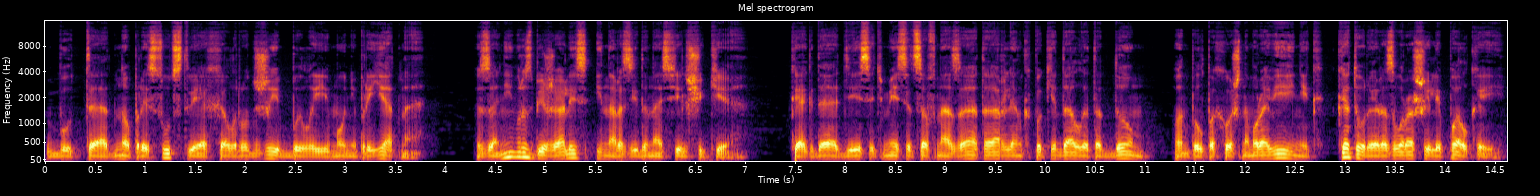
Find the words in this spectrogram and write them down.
будто одно присутствие Халруджи было ему неприятно – за ним разбежались и нарзиды-носильщики. Когда 10 месяцев назад Арлинг покидал этот дом, он был похож на муравейник, который разворошили палкой.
